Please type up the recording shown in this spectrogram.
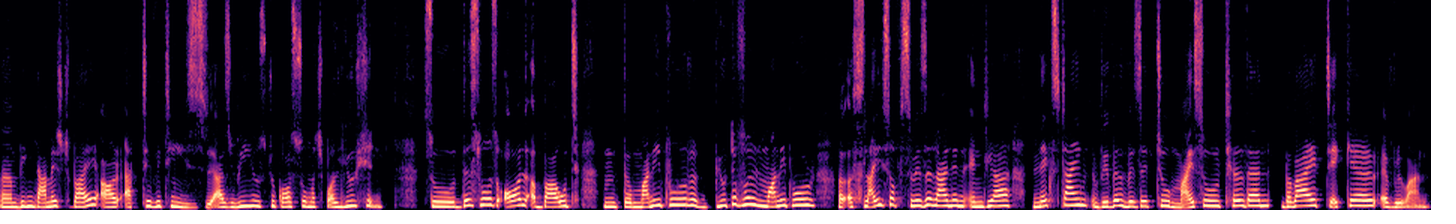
um, being damaged by our activities as we used to cause so much pollution. So this was all about um, the manipur beautiful manipur uh, a slice of switzerland in india. Next time we will visit to mysore. Till then bye bye take care everyone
